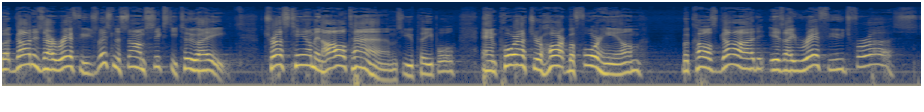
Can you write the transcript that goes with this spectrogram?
But God is our refuge. Listen to Psalm 62 8. Trust Him in all times, you people, and pour out your heart before Him because God is a refuge for us.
